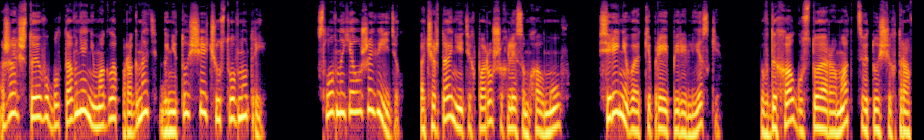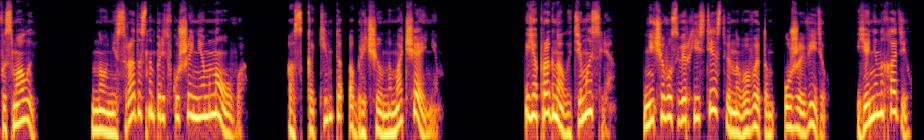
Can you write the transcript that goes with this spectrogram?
Жаль, что его болтовня не могла прогнать гнетущее чувство внутри. Словно я уже видел очертания этих поросших лесом холмов, сиреневые от кипрея перелески, вдыхал густой аромат цветущих трав и смолы. Но не с радостным предвкушением нового, а с каким-то обреченным отчаянием. Я прогнал эти мысли. Ничего сверхъестественного в этом уже видел. Я не находил.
